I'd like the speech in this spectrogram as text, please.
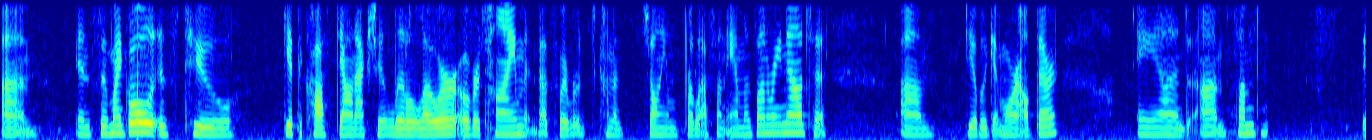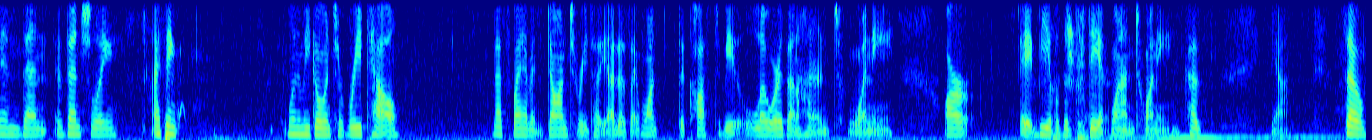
Um, and so my goal is to get the cost down actually a little lower over time. That's why we're kind of selling them for less on Amazon right now to um, be able to get more out there. And um, some, and then eventually, I think when we go into retail, that's why I haven't gone to retail yet. Is I want the cost to be lower than 120, or Eh, be able to stay at 120 because yeah so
